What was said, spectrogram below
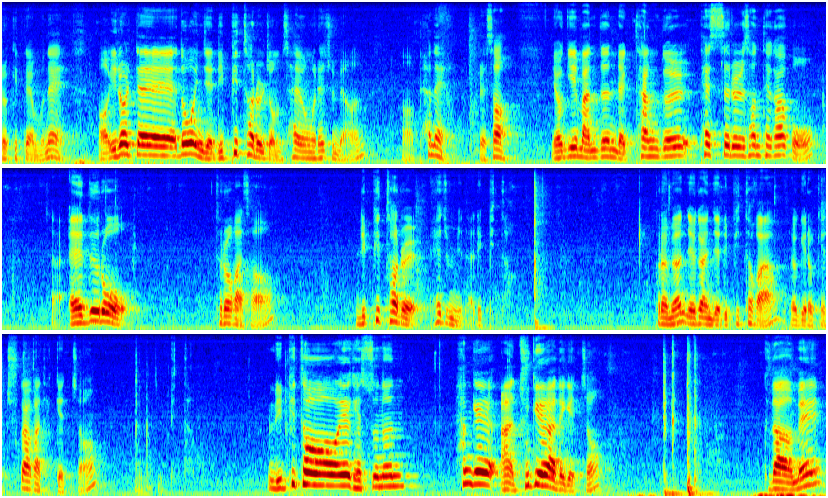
그렇기 때문에 어 이럴 때도 이제 리피터를 좀 사용을 해주면 어 편해요. 그래서 여기 만든 렉탱글 패스를 선택하고 자, add로 들어가서 repeater를 해줍니다. repeater. 그러면 얘가 이제 repeater가 여기 이렇게 추가가 됐겠죠. repeater. repeater의 개수는 한 개, 아, 두 개여야 되겠죠. 그 다음에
